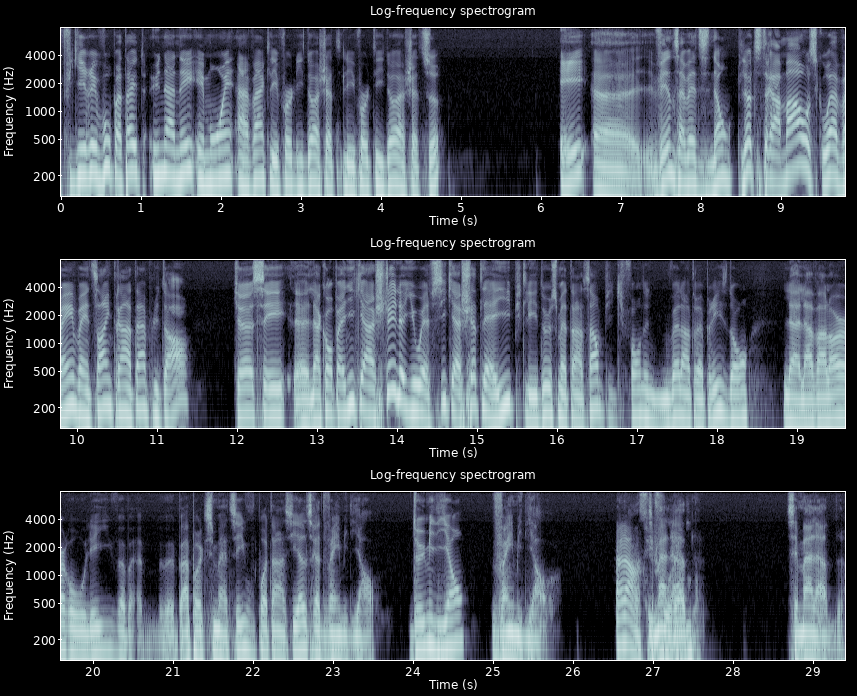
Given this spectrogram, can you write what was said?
figurez-vous peut-être une année et moins avant que les Fertitta achètent, achètent ça. Et euh, Vince avait dit non. Puis là, tu te ramasses, quoi, 20, 25, 30 ans plus tard, que c'est euh, la compagnie qui a acheté le UFC qui achète la I, puis que les deux se mettent ensemble, puis qui fondent une nouvelle entreprise dont la, la valeur au livre euh, euh, approximative ou potentielle serait de 20 milliards. 2 millions, 20 milliards. Ah non, c'est malade. C'est malade.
